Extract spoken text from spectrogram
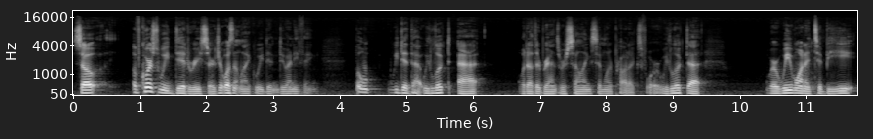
So, of course we did research. It wasn't like we didn't do anything. But we did that. We looked at what other brands were selling similar products for. We looked at where we wanted to be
